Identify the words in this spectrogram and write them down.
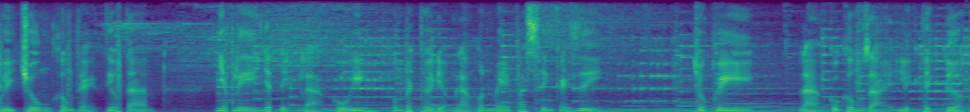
thủy chung không thể tiêu tan. Nhiếp Ly nhất định là cố ý không biết thời điểm làng hôn mê phát sinh cái gì. Trung quy làng cũng không giải lịnh tích được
